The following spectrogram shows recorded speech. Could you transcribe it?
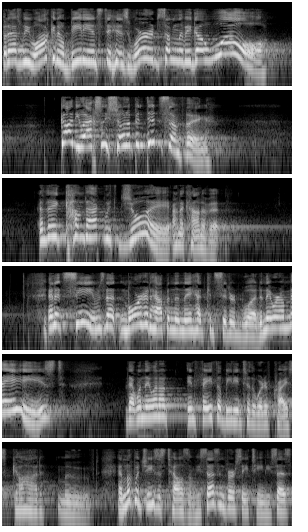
But as we walk in obedience to his word, suddenly we go, whoa! God, you actually showed up and did something. And they come back with joy on account of it. And it seems that more had happened than they had considered would. And they were amazed that when they went on in faith obedient to the word of Christ, God moved. And look what Jesus tells them. He says in verse 18, he says,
